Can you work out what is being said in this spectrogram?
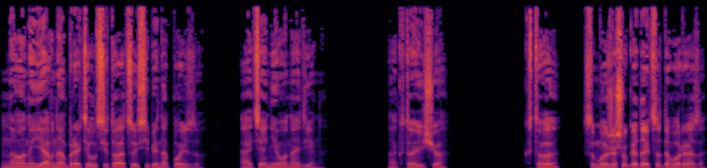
Но он явно обратил ситуацию себе на пользу, а тяни он один. А кто еще? Кто? Сможешь угадать с одного раза?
